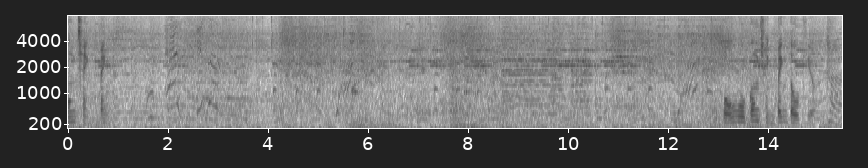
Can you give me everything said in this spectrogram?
工程兵，保護工程兵到橋。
